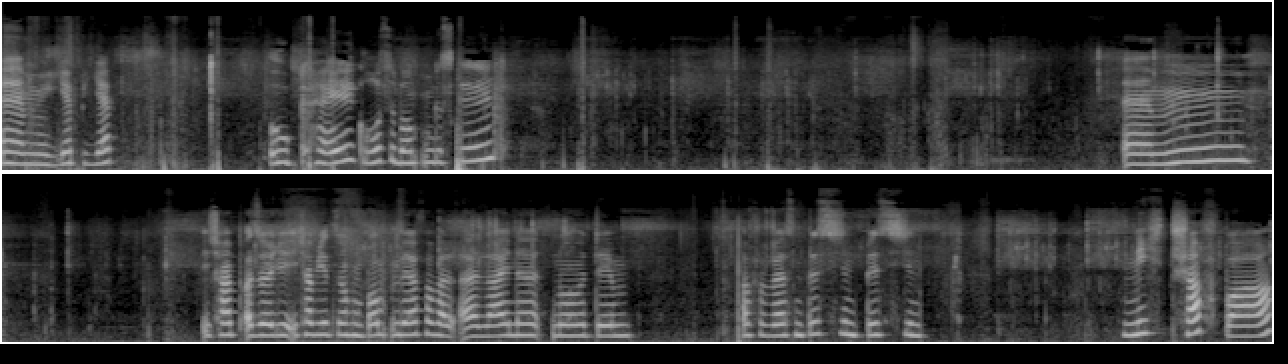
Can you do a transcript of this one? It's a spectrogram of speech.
Ähm, yep, yep. Okay, große Bomben geskillt. Ähm, ich habe also ich habe jetzt noch einen Bombenwerfer, weil alleine nur mit dem Waffe wäre es ein bisschen bisschen nicht schaffbar.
